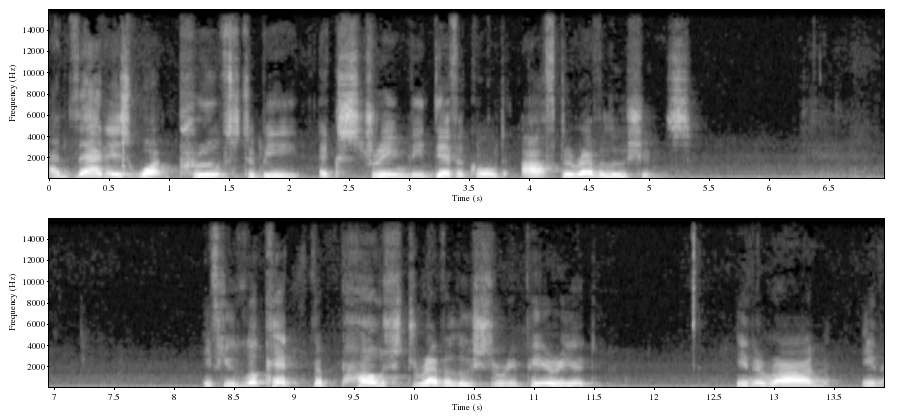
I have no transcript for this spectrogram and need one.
And that is what proves to be extremely difficult after revolutions. If you look at the post revolutionary period in Iran, in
